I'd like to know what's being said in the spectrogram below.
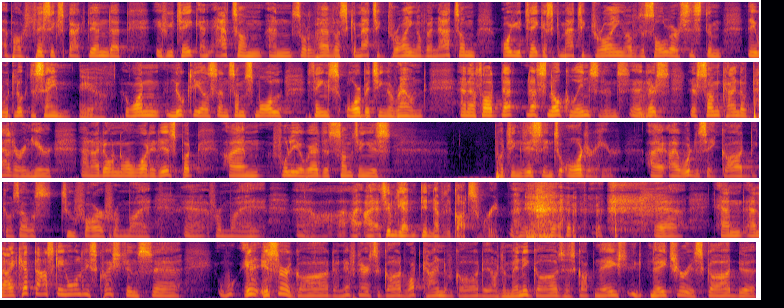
about physics back then. That if you take an atom and sort of have a schematic drawing of an atom, or you take a schematic drawing of the solar system, they would look the same. Yeah. One nucleus and some small things orbiting around. And I thought that that's no coincidence. Uh, mm. There's there's some kind of pattern here, and I don't know what it is, but I'm fully aware that something is putting this into order here. I, I wouldn't say God because I was too far from my uh, from my. Uh, I, I simply didn't have the guts for it. uh, and and I kept asking all these questions. Uh, is there a God? And if there's a God, what kind of God? Are there many gods? Is God nat- nature? Is God uh,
